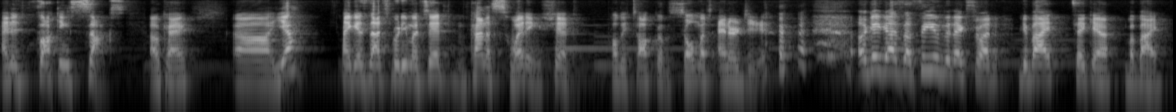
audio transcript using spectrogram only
and it fucking sucks, okay? Uh, yeah, I guess that's pretty much it. I'm kind of sweating, shit. Probably talk with so much energy. okay guys, I'll see you in the next one. Goodbye, take care, bye-bye.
